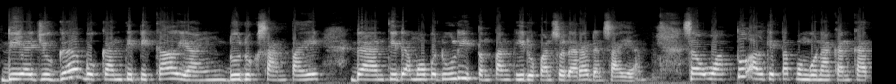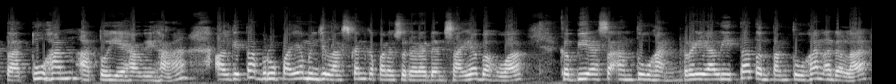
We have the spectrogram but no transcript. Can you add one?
Dia juga bukan tipikal yang duduk santai dan tidak mau peduli tentang kehidupan saudara dan saya. Sewaktu Alkitab menggunakan kata Tuhan atau YHWH, Alkitab berupaya menjelaskan kepada saudara dan saya bahwa kebiasaan Tuhan, realita tentang Tuhan adalah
